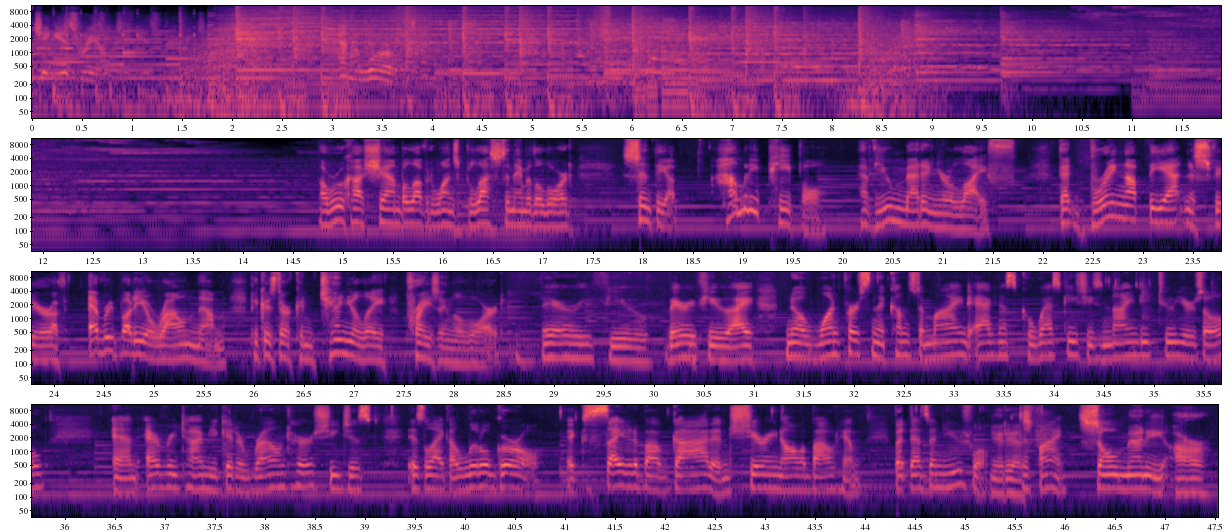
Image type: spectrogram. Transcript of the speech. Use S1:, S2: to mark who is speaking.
S1: reaching Israel and the world.
S2: Baruch Hashem, beloved ones, bless the name of the Lord. Cynthia, how many people have you met in your life that bring up the atmosphere of everybody around them because they're continually praising the Lord?
S3: Very few, very few. I know one person that comes to mind, Agnes Koweski. She's 92 years old. And every time you get around her, she just is like a little girl, excited about God and sharing all about Him. But that's unusual
S2: It is.
S3: to find.
S2: So many are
